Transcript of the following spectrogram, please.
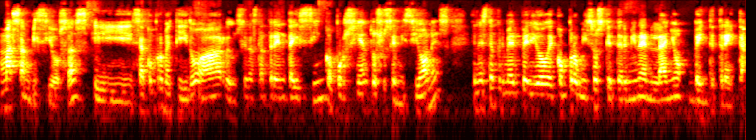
más ambiciosas y se ha comprometido a reducir hasta 35% sus emisiones en este primer periodo de compromisos que termina en el año 2030.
